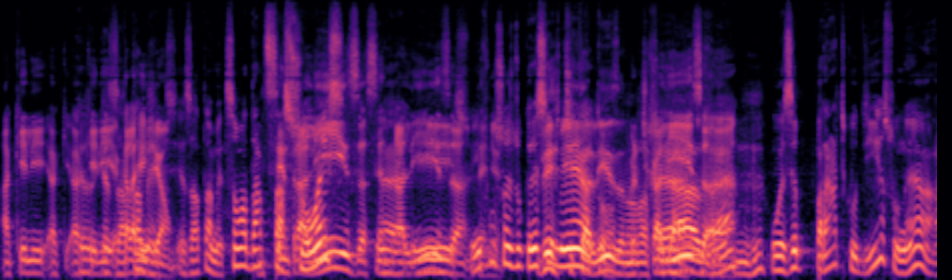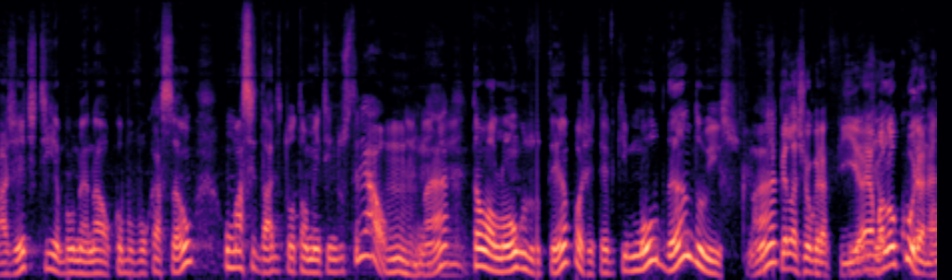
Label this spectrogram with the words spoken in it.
aquele, aque- aquele, aquela Exatamente, região. Exatamente. São adaptações. Centraliza, centraliza, É, isso, em funções do crescimento. Verticaliza, no nosso Verticaliza, caso, é. né? Um exemplo prático disso, né? A gente tinha Blumenau como vocação uma cidade totalmente industrial, né? Então, ao longo do tempo, a gente teve que ir moldando isso, né? Pela geografia é uma loucura, é né? uma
